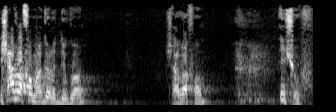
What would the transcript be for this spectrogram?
إيش عرفهم هدول الدقون إيش عرفهم؟ نشوف.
